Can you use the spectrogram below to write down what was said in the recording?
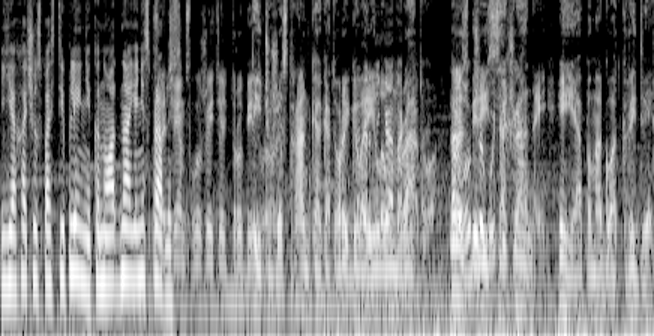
Я хочу спасти пленника, но одна я не справлюсь. Зачем служитель трубит Ты чужестранка, о которой говорила Унурату. Разберись с охраной, и я помогу открыть дверь.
